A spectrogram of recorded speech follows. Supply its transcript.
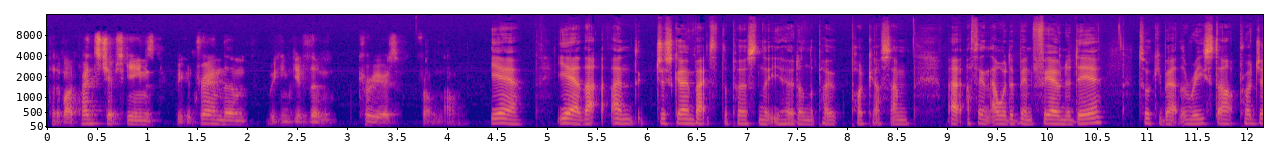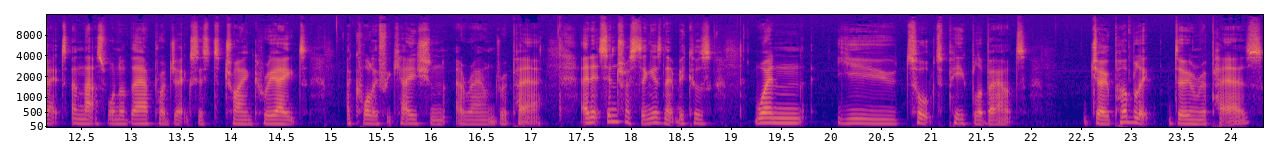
put them on apprenticeship schemes. We can train them. We can give them careers from that. Yeah, yeah, that and just going back to the person that you heard on the po- podcast, uh, I think that would have been Fiona Dear talking about the Restart project, and that's one of their projects is to try and create a qualification around repair. And it's interesting, isn't it? Because when you talk to people about Joe Public doing repairs,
